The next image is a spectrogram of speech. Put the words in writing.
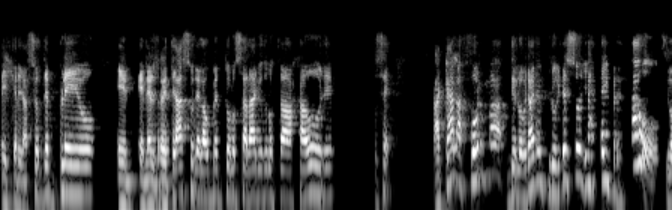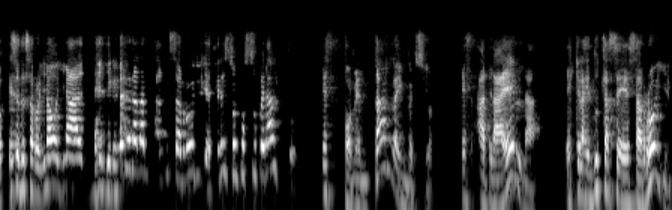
en generación de empleo, en, el retraso en el aumento de los salarios de los trabajadores. Entonces, acá la forma de lograr el progreso ya está inventado. Si los países desarrollados ya, llegaron al, desarrollo, ya tienen sueldos súper altos. Es fomentar la inversión, es atraerla, es que las industrias se desarrollen,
